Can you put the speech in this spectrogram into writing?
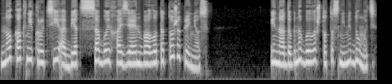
но, как ни крути, обед с собой хозяин болота тоже принес. И надобно было что-то с ними думать.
